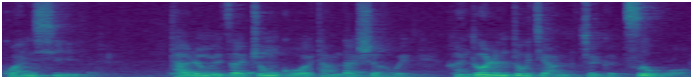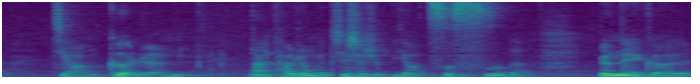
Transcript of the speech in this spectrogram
关系。他认为，在中国当代社会，很多人都讲这个自我，讲个人，但他认为其实是比较自私的，跟那个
